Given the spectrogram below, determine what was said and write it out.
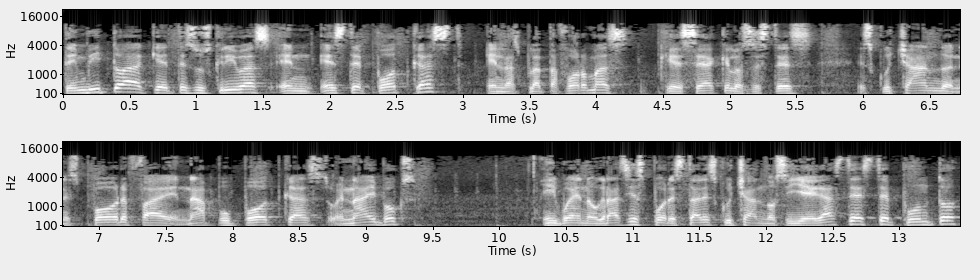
Te invito a que te suscribas en este podcast, en las plataformas que sea que los estés escuchando, en Spotify, en Apple Podcast o en iBox y bueno, gracias por estar escuchando. Si llegaste a este punto,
